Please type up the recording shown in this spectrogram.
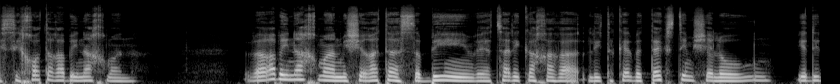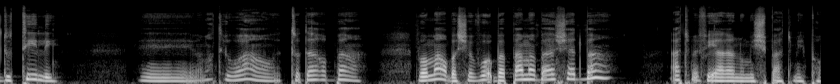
שיחות הרבי נחמן. והרבי נחמן משירת העשבים, ויצא לי ככה להיתקל בטקסטים שלו, הוא ידידותי לי. אה, אמרתי, וואו, תודה רבה. והוא אמר, בשבוע, בפעם הבאה שאת באה, את מביאה לנו משפט מפה.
